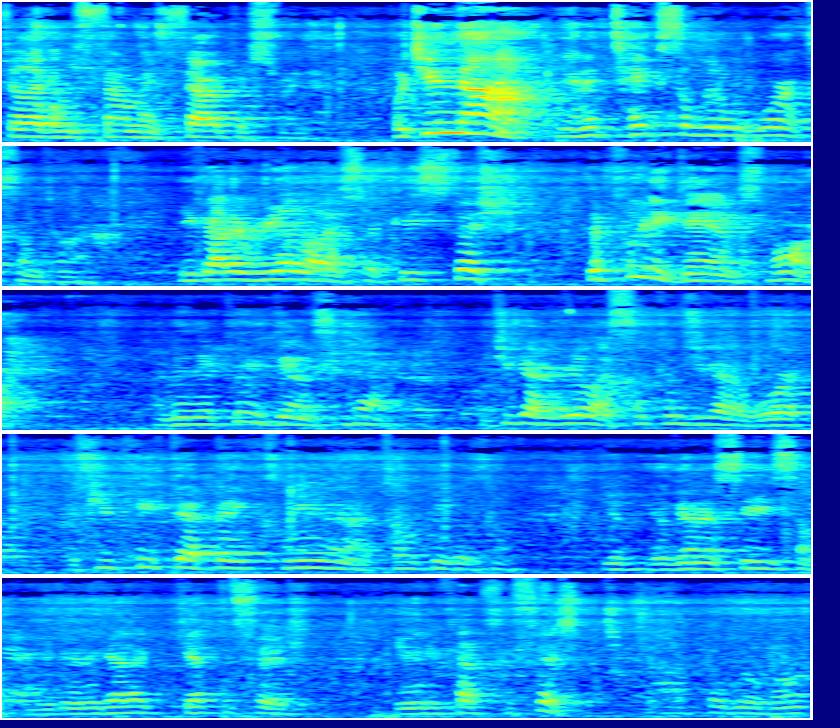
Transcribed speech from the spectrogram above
feel like I'm feeling my therapist right now. But you're not, and it takes a little work sometimes. You gotta realize that these fish, they're pretty damn smart. I mean, they're pretty damn smart. But you gotta realize sometimes you gotta work. If you keep that bait clean, and I told people, something, you're, you're gonna see something. You're gonna gotta get the fish. You're gonna catch the fish. But you gotta put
